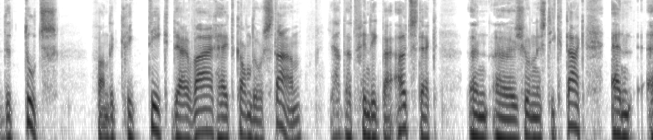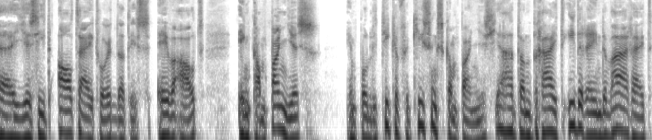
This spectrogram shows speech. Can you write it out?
de toets van de kritiek der waarheid kan doorstaan... ja, dat vind ik bij uitstek een journalistieke taak. En je ziet altijd, hoor, dat is eeuwenoud, in campagnes in politieke verkiezingscampagnes... ja, dan draait iedereen de waarheid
